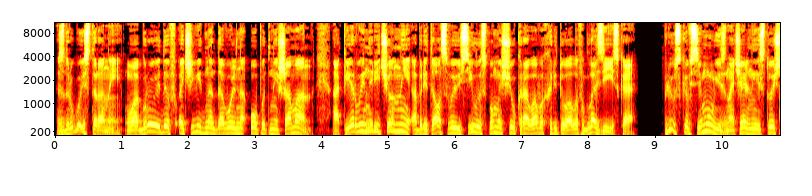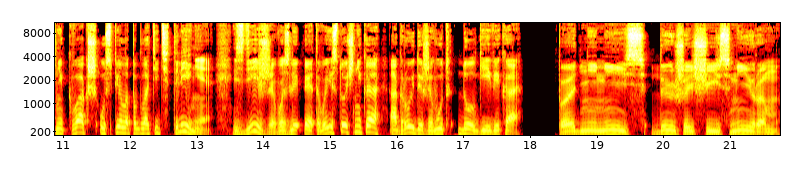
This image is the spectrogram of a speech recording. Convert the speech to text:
С другой стороны, у агроидов, очевидно, довольно опытный шаман, а первый нареченный обретал свою силу с помощью кровавых ритуалов Глазейска. Плюс ко всему, изначальный источник Квакш успела поглотить тление. Здесь же, возле этого источника, агроиды живут долгие века. «Поднимись, дышащий с миром»,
